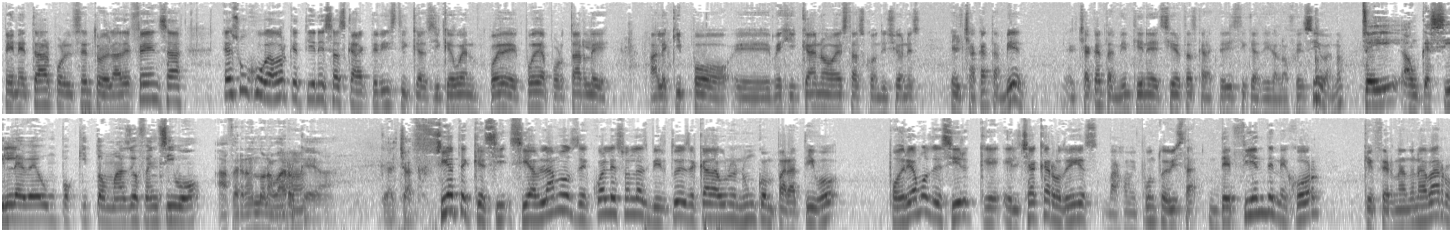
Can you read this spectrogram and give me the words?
penetrar por el centro de la defensa. Es un jugador que tiene esas características y que, bueno, puede, puede aportarle al equipo eh, mexicano estas condiciones. El Chaca también. El Chaca también tiene ciertas características de ir a la ofensiva, ¿no? Sí, aunque sí le veo un poquito más de ofensivo a Fernando Navarro que, a, que al Chaca. Fíjate que si, si hablamos de cuáles son las virtudes de cada uno en un comparativo, podríamos decir que el Chaca Rodríguez, bajo mi punto de vista, defiende mejor que Fernando Navarro.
